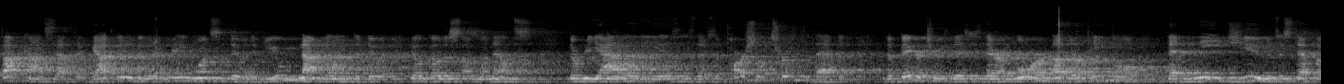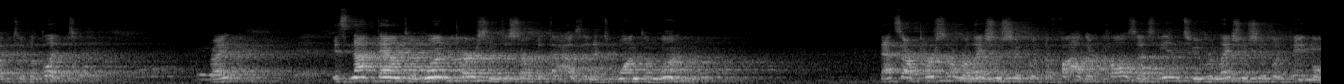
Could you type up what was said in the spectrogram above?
thought concept that God's going to do whatever He wants to do, and if you're not willing to do it, He'll go to someone else. The reality is, is there's a partial truth to that, but the bigger truth is, is there are more other people that need you to step up to the plate. Right? It's not down to one person to serve a thousand, it's one to one. That's our personal relationship with the Father calls us into relationship with people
